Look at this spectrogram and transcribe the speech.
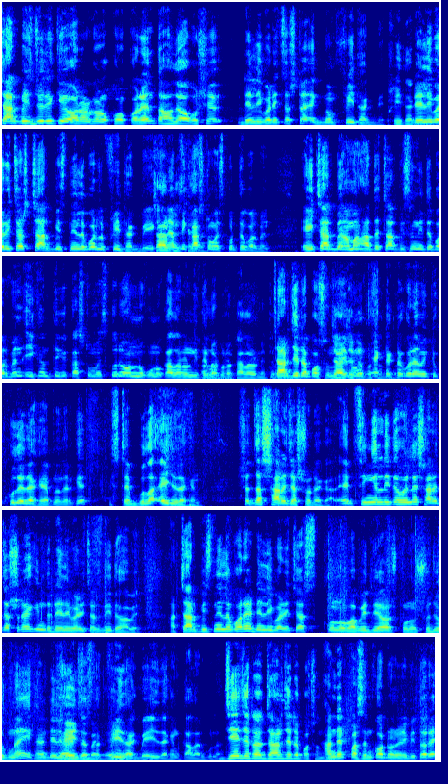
চার পিস যদি কেউ অর্ডার করেন তাহলে অবশ্যই ডেলিভারি চার্জটা একদম ফ্রি থাকবে। ফ্রি থাকবে। ডেলিভারি চার্জ চার পিস নিলে পরে ফ্রি থাকবে। এখানে আপনি কাস্টমাইজ করতে পারবেন। এই চার আমার হাতে চার পিসও নিতে পারবেন। এখান থেকে কাস্টমাইজ করে অন্য কোনো কালারও নিতে পারবেন। কোনো colour-ও নিতে যার যেটা পছন্দ। একটা একটা করে আমি একটু খুলে দেখাই আপনাদেরকে। স্টেপগুলো এই যে দেখেন। সেটা সাড়ে চারশো টাকা। সিঙ্গেল নিতে হলে সাড়ে চারশো টাকা কিন্তু ডেলিভারি চার্জ দিতে হবে। আর চার পিস নিলে পরে ডেলিভারি চার্জ কোনোভাবে দেওয়ার কোনো সুযোগ নাই। এখানে ডেলিভারি চার্জ ফ্রি যে থাকবে। এই যে দেখেন কালারগুলো যে যেটা যার যেটা পছন্দ। হান্ড্রেড পার্সেন্ট কটনের ভিতরে।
